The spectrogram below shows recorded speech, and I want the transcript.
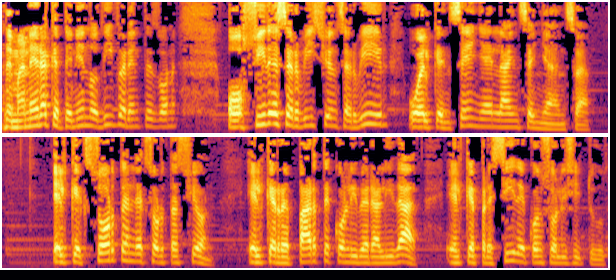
De manera que teniendo diferentes dones, o si de servicio en servir, o el que enseña en la enseñanza, el que exhorta en la exhortación, el que reparte con liberalidad, el que preside con solicitud,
